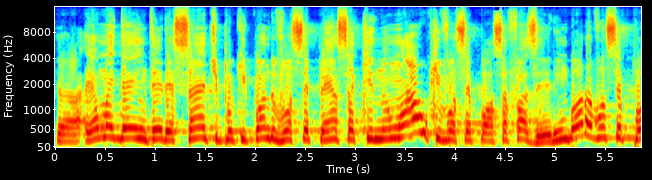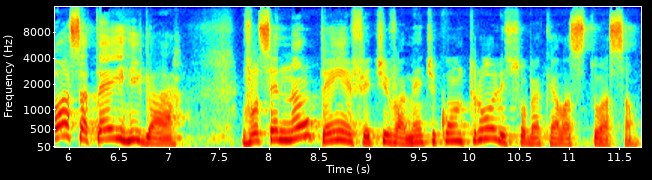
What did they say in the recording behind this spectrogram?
é, é uma ideia interessante, porque quando você pensa que não há o que você possa fazer, embora você possa até irrigar, você não tem efetivamente controle sobre aquela situação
